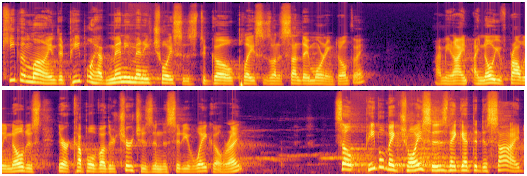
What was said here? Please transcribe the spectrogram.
keep in mind that people have many, many choices to go places on a Sunday morning, don't they? I mean, I, I know you've probably noticed there are a couple of other churches in the city of Waco, right? So people make choices, they get to decide.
